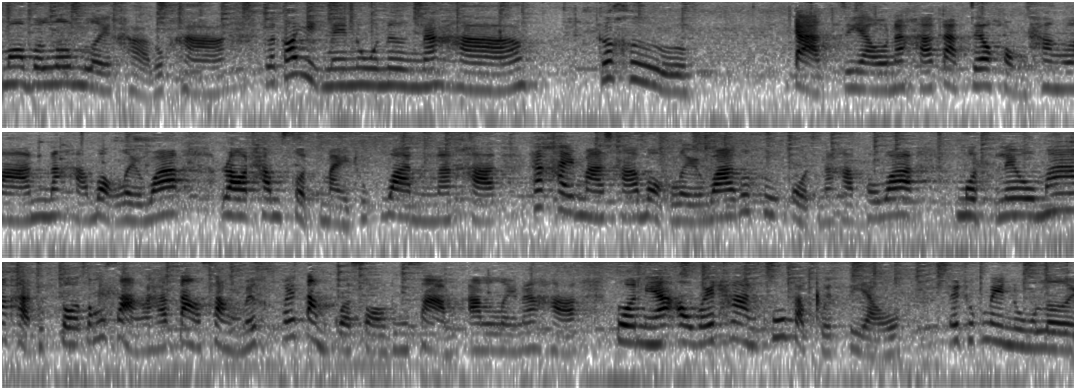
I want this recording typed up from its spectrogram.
หม้อเบอร์เริ่มเลยค่ะลูกค้า แล้วก็อีกเมนูหนึ่งนะคะ ก็คือ กากเจียวนะคะ กากเจียวของทางร้านนะคะ บอกเลยว่าเราทำสดใหม่ทุกวันนะคะ ถ้าใครมาช้าบอกเลยว่าก็คืออดนะคะ เพราะว่าหมดเร็วมากค่ะ ทุกต๊ะต้องสั่งนะคะต่างสั่งไม่ไม่ต่ำกว่า 2-3 อันเลยนะคะ ตัวนี้เอาไว้ทานคู่กับก๋วยเตี๋ยวได้ทุกเมนูเลย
